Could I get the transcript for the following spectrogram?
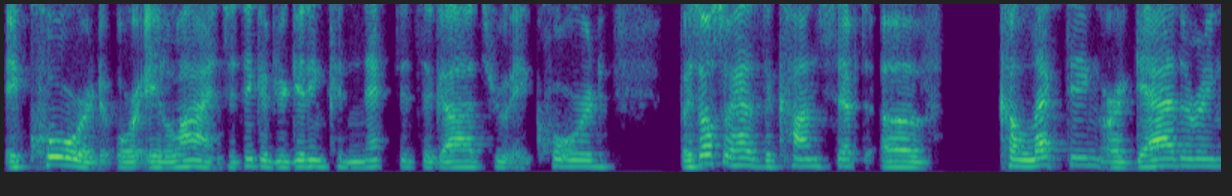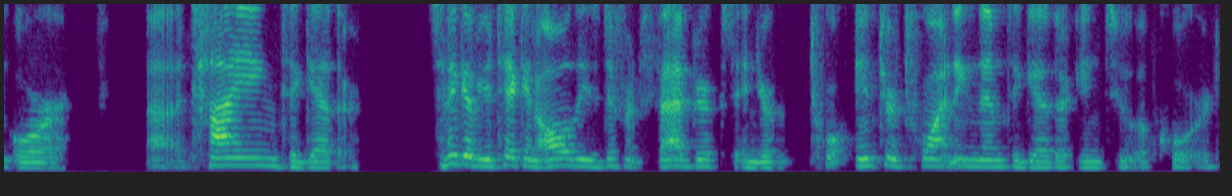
a cord or a line. So think of you're getting connected to God through a cord, but it also has the concept of collecting or gathering or uh, tying together. So think of you're taking all these different fabrics and you're tw- intertwining them together into a cord.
